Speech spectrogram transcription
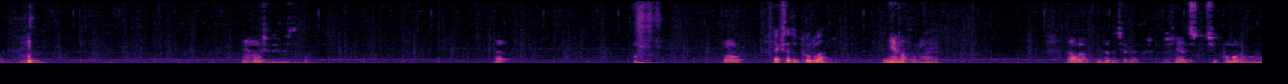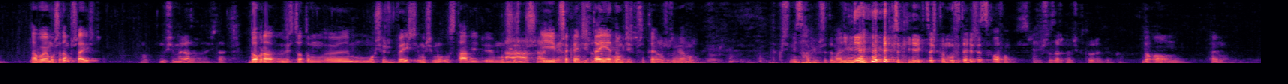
Nie, no musi być wyjście. E. Lol. Jak się tu turla? Nie ma turnieju. Dobra, idę do ciebie jakoś. Chociaż nie ci pomogę, bo my- A, bo ja muszę tam przejść. no, musimy razem zejść, tak. Dobra, wiesz co, to y, musisz wyjść i musimy ustawić, y, musisz A, przy, tak, i wiem. przekręcić Muszę tę to jedną włączyć. gdzieś przy tym, Dobrze, żebym ja mógł... dobrze, dobrze. Tylko się nie zabił przy tym, ani mnie. Czekaj, jak coś to mów, to ja się schowam. Muszę zerknąć, który tylko. Dowolny. Ten,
